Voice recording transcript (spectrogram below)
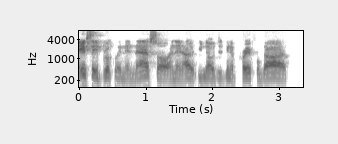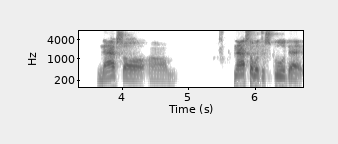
ASA Brooklyn, and Nassau, and then I, you know, just being a prayer for God. Nassau, um, Nassau was a school that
